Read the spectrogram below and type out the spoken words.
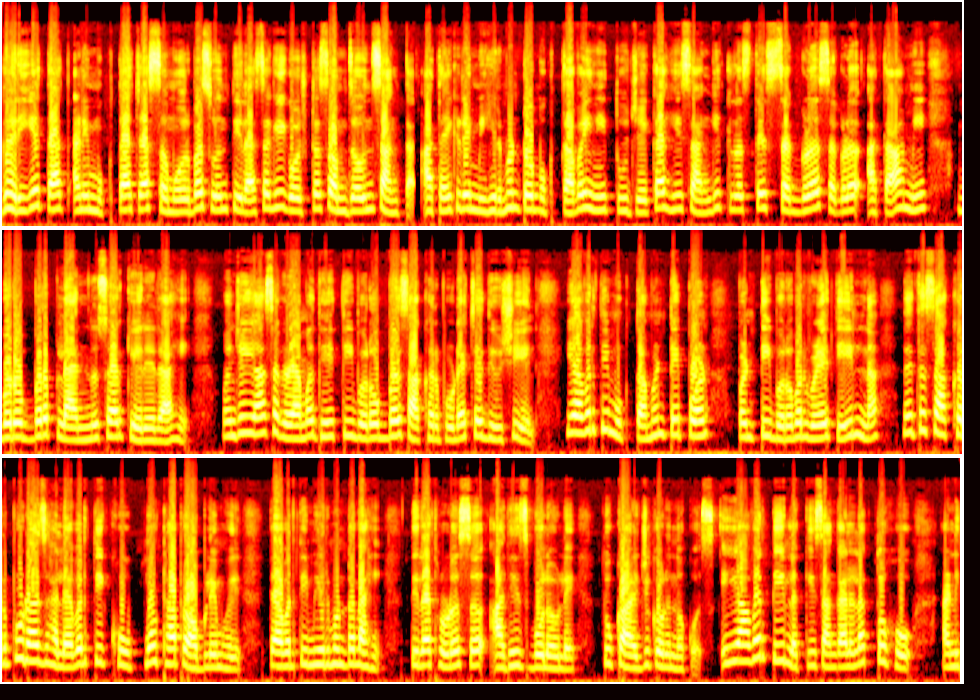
घरी येतात आणि मुक्ताच्या समोर बसून तिला सगळी गोष्ट समजावून सांगतात. आता इकडे मिहीर म्हणतो मुक्ताबाईनी तू जे काही सांगितलंस ते सगळं सगळं आता आम्ही बरोबर प्लॅननुसार केलेलं आहे. म्हणजे या सगळ्यामध्ये ती बरोबर साखरपुड्याच्या दिवशी येईल. यावरती मुक्ता म्हणते पण पण ती बरोबर वेळेत येईल ना? नाही तर साखरपुडा झाल्यावरती खूप मोठा प्रॉब्लेम होईल. त्यावरती मिहीर म्हणतो नाही तिला थोडंसं आधीच बोलवलंय. तू काळजी करू नकोस. यावरती लकी सांगायला लागतो हो. आणि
